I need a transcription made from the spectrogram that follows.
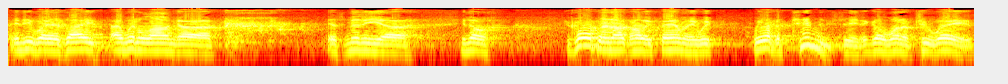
anyway, as I, I went along, uh, as many, uh, you know, you grow up in an alcoholic family, we, we have a tendency to go one of two ways.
